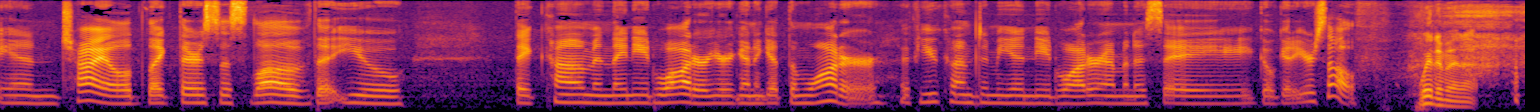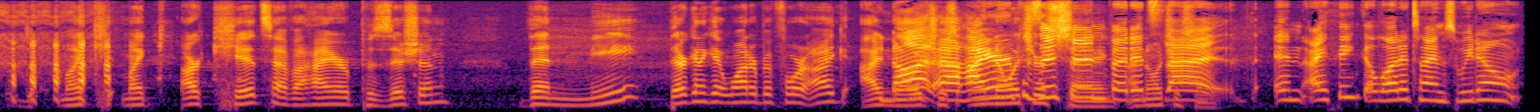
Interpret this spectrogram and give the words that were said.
and child, like there's this love that you they come and they need water, you're going to get them water. If you come to me and need water, I'm going to say go get it yourself. Wait a minute. my my our kids have a higher position than me. They're going to get water before I I know Not what you're, higher I know what position, you're saying. but it's that and I think a lot of times we don't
